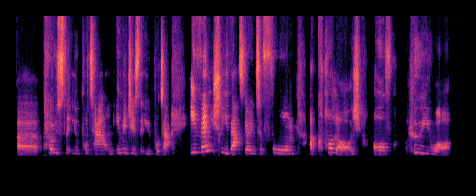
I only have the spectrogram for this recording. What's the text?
uh, posts that you put out and images that you put out, eventually that's going to form a collage of who you are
